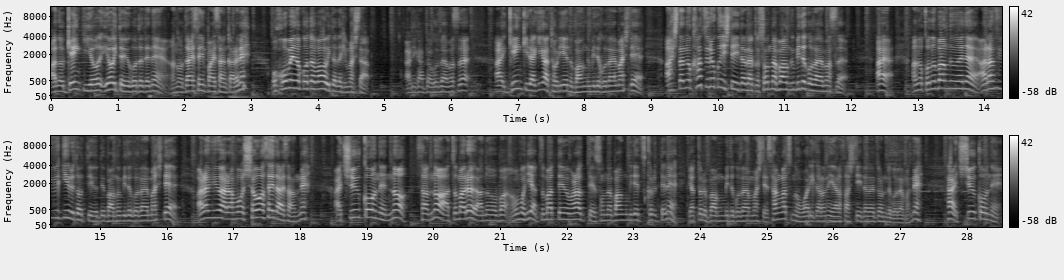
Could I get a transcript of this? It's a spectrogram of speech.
あの、元気良いということでね、あの、大先輩さんからね、お褒めの言葉をいただきました。ありがとうございます。はい、元気だけが取り柄の番組でございまして、明日の活力にしていただく、そんな番組でございます。はい、あのこの番組はね、アラフィフギルドっていう番組でございまして、アラフィフ・アラフォー昭和世代さんね、中高年のさんの集まる、あの主に集まってもらって、そんな番組で作ってね、やっとる番組でございまして、3月の終わりからね、やらさせていただいてるんでございますね。はい、中高年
